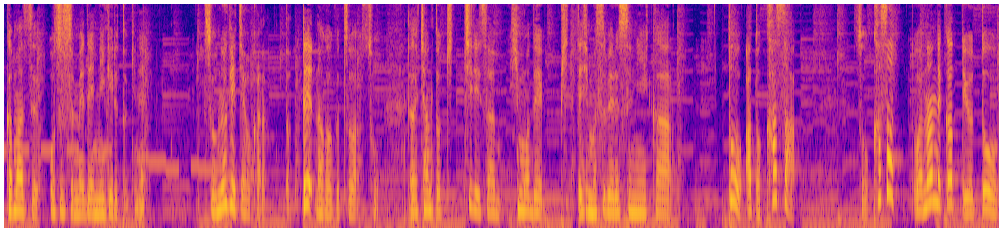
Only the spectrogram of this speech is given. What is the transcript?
ーがまずおすすめで逃げる時ね。そう脱げちゃうからだって長靴はそう。だからちゃんときっちりさ紐でピッて結べるスニーカーとあと傘。そう傘は何でかっていうと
